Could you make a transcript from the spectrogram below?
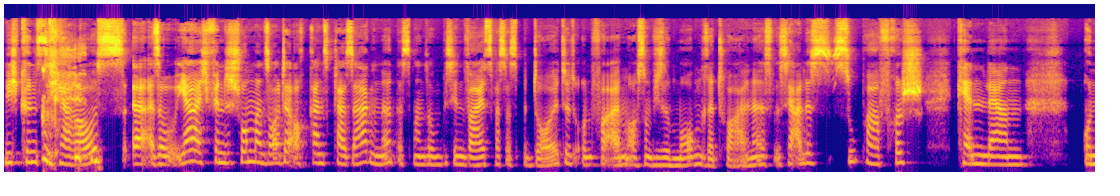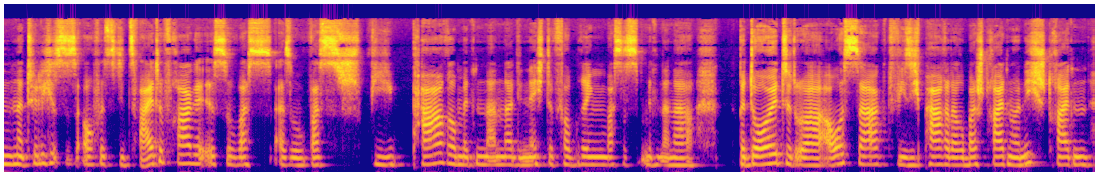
nicht künstlich heraus. Äh, also ja, ich finde schon, man sollte auch ganz klar sagen, ne, dass man so ein bisschen weiß, was das bedeutet und vor allem auch so wie so Morgenritual. Ne? Es ist ja alles super frisch kennenlernen. Und natürlich ist es auch jetzt die zweite Frage ist so was, also was, wie Paare miteinander die Nächte verbringen, was es miteinander bedeutet oder aussagt, wie sich Paare darüber streiten oder nicht streiten.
